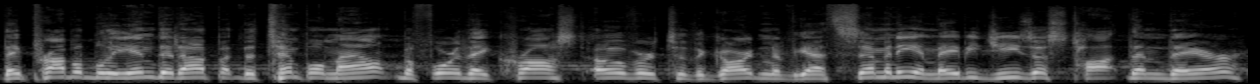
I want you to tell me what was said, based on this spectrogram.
They probably ended up at the Temple Mount before they crossed over to the Garden of Gethsemane, and maybe Jesus taught them there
